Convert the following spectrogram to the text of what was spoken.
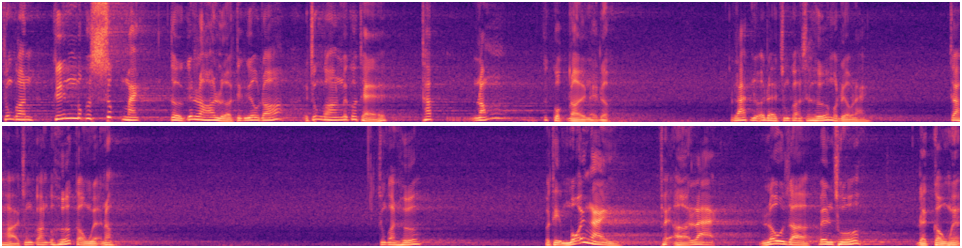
Chúng con kiến một cái sức mạnh từ cái lò lửa tình yêu đó chúng con mới có thể thắp nóng cái cuộc đời này được. Lát nữa đây chúng con sẽ hứa một điều này. Cha hỏi chúng con có hứa cầu nguyện không? Chúng con hứa. Vậy thì mỗi ngày phải ở lại lâu giờ bên Chúa để cầu nguyện.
